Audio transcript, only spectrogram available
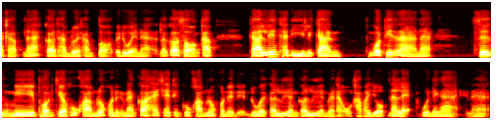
นะครับนะก็ทำโดยทำต่อไปด้วยนะแล้วก็2ครับ การเลื่อนคดีหรือการงดพิจารณานะซึ่งมีผลเกี่ยวกับคู่ความร่วมคนอื่นนั้น ก็ให้ใช้ถึงคู่ความร่วมคนอื่นๆด้วยก็เลื่อนก็เลื่อนไปทั้งองค์คาพยพนั่นแหละพูดง่ายๆนะฮะ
